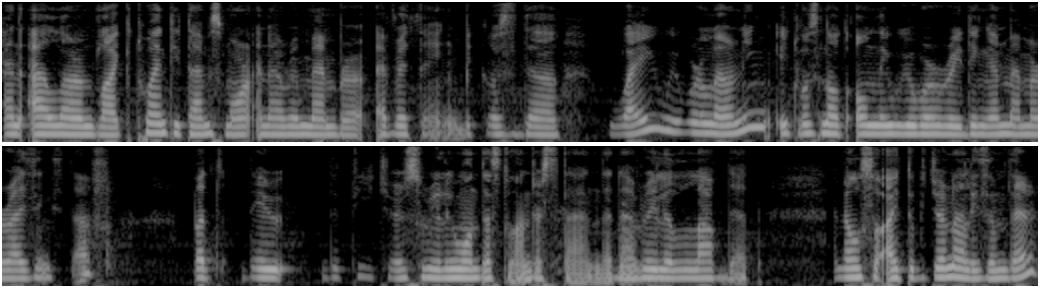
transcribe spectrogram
and I learned like twenty times more, and I remember everything because the way we were learning, it was not only we were reading and memorizing stuff, but they the teachers really want us to understand, and I really love that. And also, I took journalism there,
